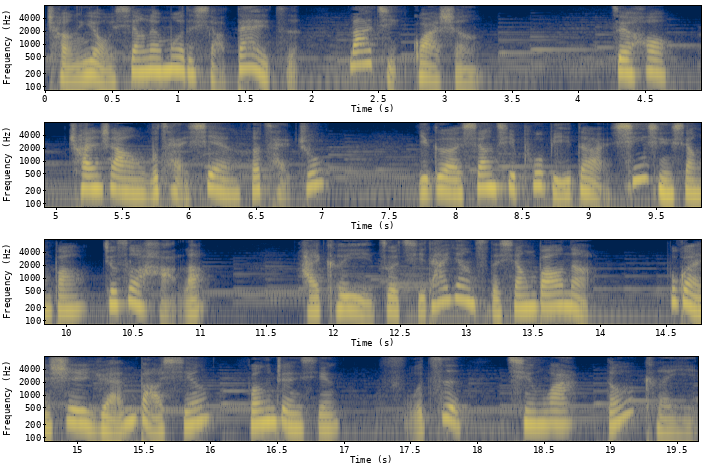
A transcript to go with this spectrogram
盛有香料末的小袋子，拉紧挂绳。最后穿上五彩线和彩珠，一个香气扑鼻的心形香包就做好了。还可以做其他样子的香包呢，不管是元宝星、风筝星、福字、青蛙都可以。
